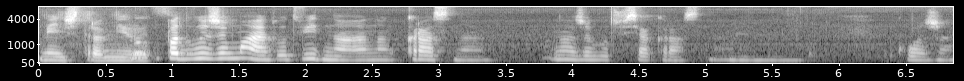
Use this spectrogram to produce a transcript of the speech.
меньше Ну, травмируется. подвыжимает, вот видно, она красная. Она же вот вся красная кожа.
